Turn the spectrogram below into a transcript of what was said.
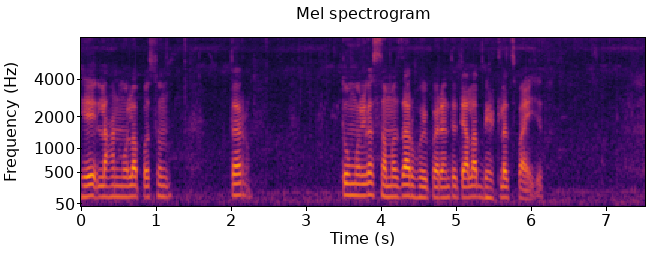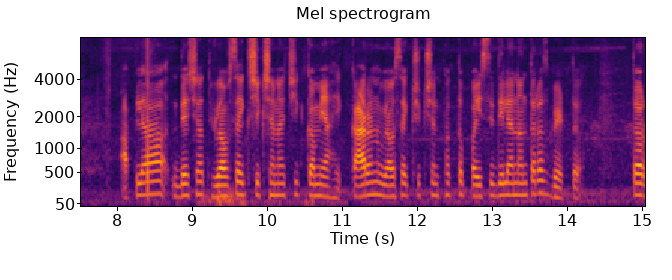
हे लहान मुलापासून तर तो मुलगा समजदार होईपर्यंत त्याला भेटलंच पाहिजेत. आपल्या देशात व्यावसायिक शिक्षणाची कमी आहे. कारण व्यावसायिक शिक्षण फक्त पैसे दिल्यानंतरच भेटतं. तर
